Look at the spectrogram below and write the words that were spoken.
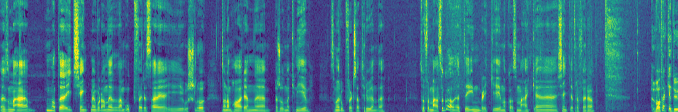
Eh, som er på en måte ikke kjent med hvordan er det de oppfører seg i Oslo når de har en eh, person med kniv som har oppført seg truende. Så for meg så ga det et innblikk i noe som jeg ikke kjente fra før av. Hva tenker du,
